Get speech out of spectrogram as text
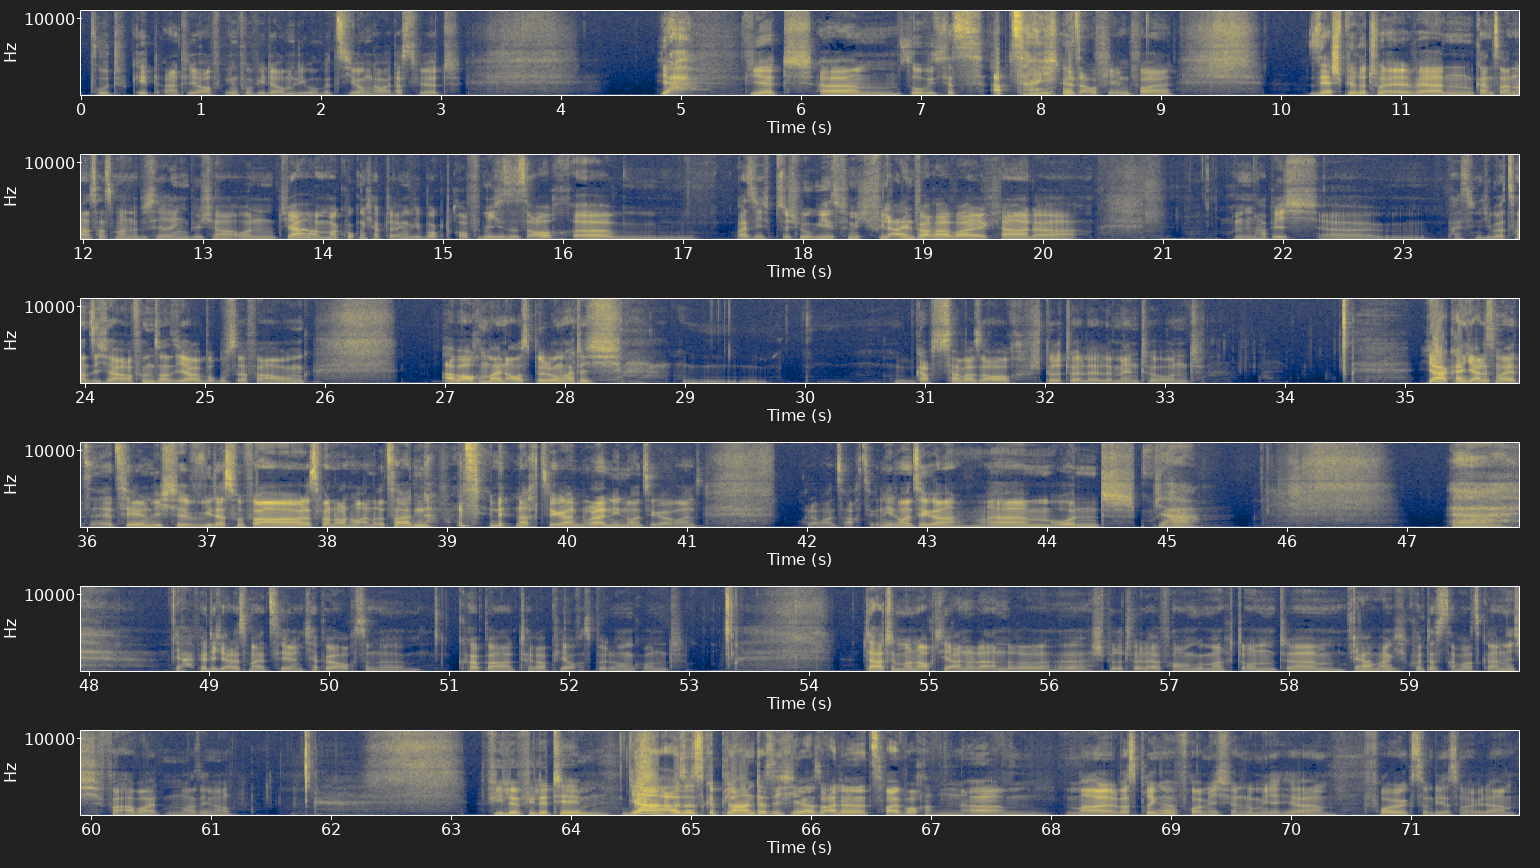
Gut, geht natürlich auch irgendwo wieder um Liebe und Beziehung, aber das wird, ja, wird, ähm, so wie sich das abzeichnet, auf jeden Fall sehr spirituell werden, ganz anders als meine bisherigen Bücher. Und ja, mal gucken, ich habe da irgendwie Bock drauf. Für mich ist es auch, ähm, weiß nicht, Psychologie ist für mich viel einfacher, weil klar, da hm, habe ich, äh, weiß ich nicht, über 20 Jahre, 25 Jahre Berufserfahrung. Aber auch in meinen Ausbildungen hatte ich, hm, gab es teilweise auch spirituelle Elemente und ja, kann ich alles mal erzählen, wie, ich, wie das so war. Das waren auch noch andere Zeiten damals in den 80ern oder in den 90er waren es. Oder waren es 80er? Nee, 90er. Ähm, und ja. Ja, ja werde ich alles mal erzählen. Ich habe ja auch so eine Körpertherapie-Ausbildung und da hatte man auch die ein oder andere äh, spirituelle Erfahrung gemacht und ähm, ja, ich konnte das damals gar nicht verarbeiten, weiß ich noch. Viele, viele Themen. Ja, also ist geplant, dass ich hier so alle zwei Wochen ähm, mal was bringe. Freue mich, wenn du mir hier folgst und dir das mal wieder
